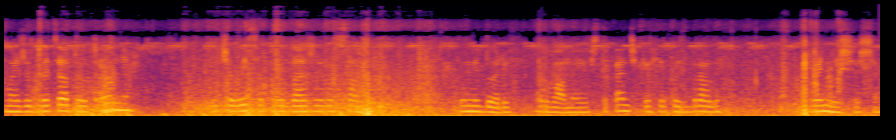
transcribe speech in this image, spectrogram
Майже 20 травня почалися продажі розсади помідорів рваної. В стаканчиках якось брали раніше ще.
